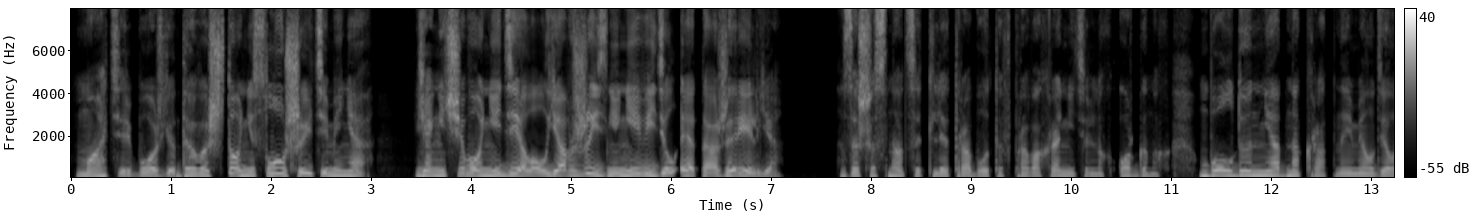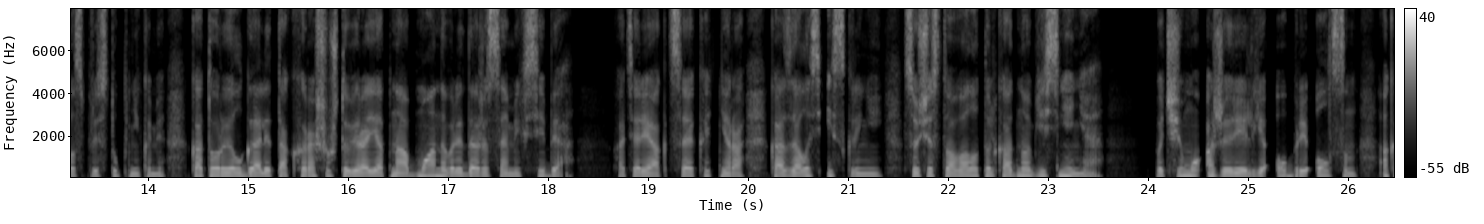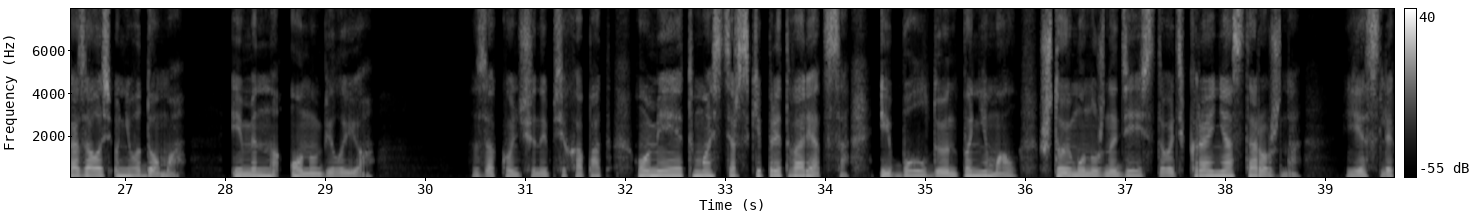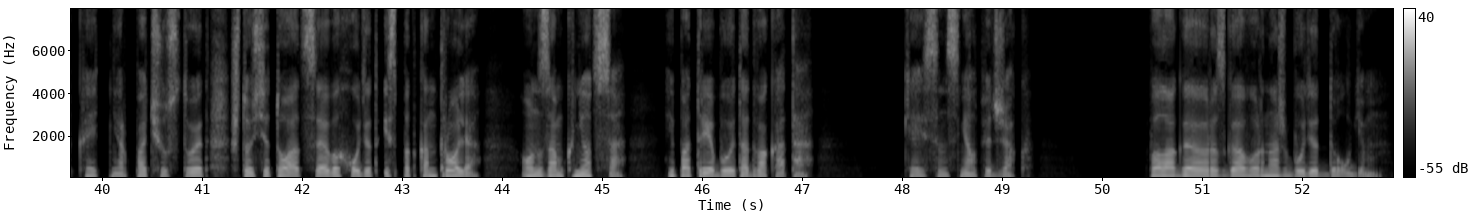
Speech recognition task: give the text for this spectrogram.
Матерь Божья, да вы что, не слушаете меня? Я ничего не делал, я в жизни не видел это ожерелье. За 16 лет работы в правоохранительных органах Болдуин неоднократно имел дело с преступниками, которые лгали так хорошо, что, вероятно, обманывали даже самих себя. Хотя реакция Кэтнера казалась искренней, существовало только одно объяснение. Почему ожерелье Обри Олсон оказалось у него дома? Именно он убил ее. Законченный психопат умеет мастерски притворяться, и Болдуин понимал, что ему нужно действовать крайне осторожно. Если Кэтнер почувствует, что ситуация выходит из-под контроля, он замкнется и потребует адвоката. Кейсон снял пиджак. «Полагаю, разговор наш будет долгим».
